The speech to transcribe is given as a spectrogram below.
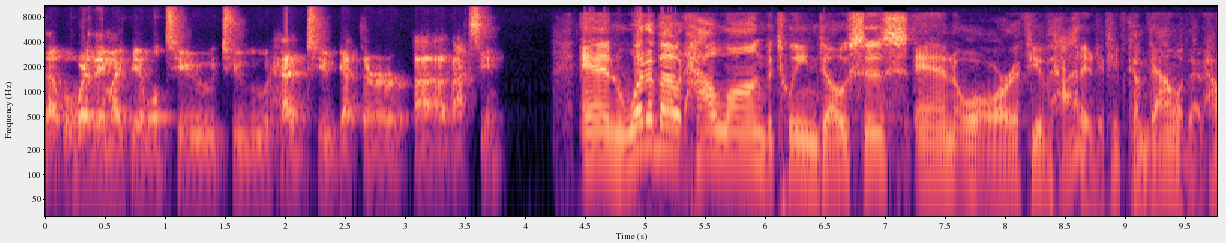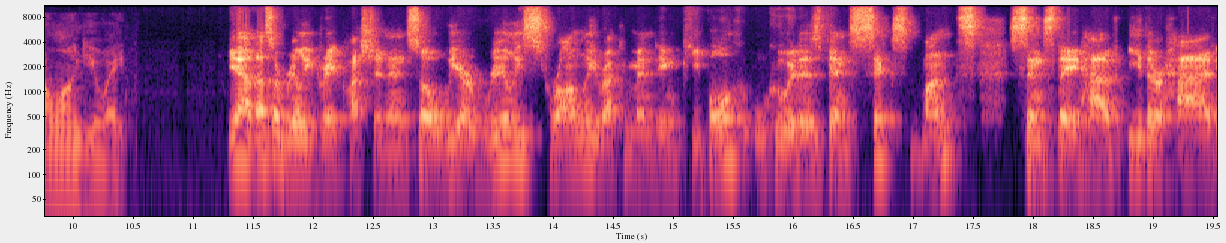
that where they might be able to to head to get their uh, vaccine. And what about how long between doses and or, or if you've had it, if you've come down with it, how long do you wait? Yeah, that's a really great question. And so we are really strongly recommending people who, it has been six months since they have either had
